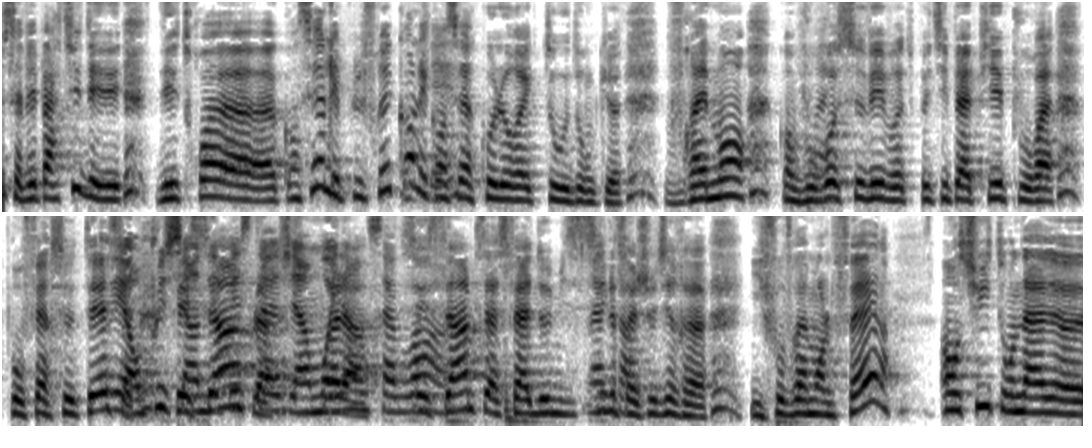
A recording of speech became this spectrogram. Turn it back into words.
Ça fait partie des, trois euh, cancers les plus fréquents, les cancers colorectaux. Donc, euh, vraiment, quand vous recevez votre petit papier pour, pour faire ce test, et en plus, c'est un dépistage, il y a un moyen de savoir. C'est simple, ça se fait à domicile. Enfin, je veux dire, il faut vraiment le faire. Ensuite, on a,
